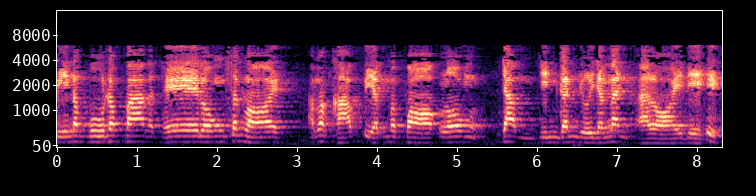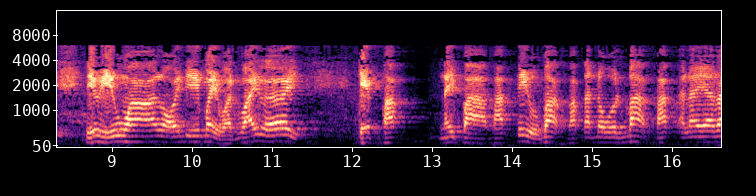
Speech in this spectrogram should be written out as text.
มีน้ำบูน้ำปลาก็เทลงสักหน่อยเอามาขามเปียกมาปอกลงจ้ำกินกันอยู่อย่างนั้นอร่อยดีหิวหิวมาอร่อยดีไม่หวั่นไหวเลย เก็บผักในป่าผักติ้วบ้างผักกระโดนบ้างผักอะไรอะไร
